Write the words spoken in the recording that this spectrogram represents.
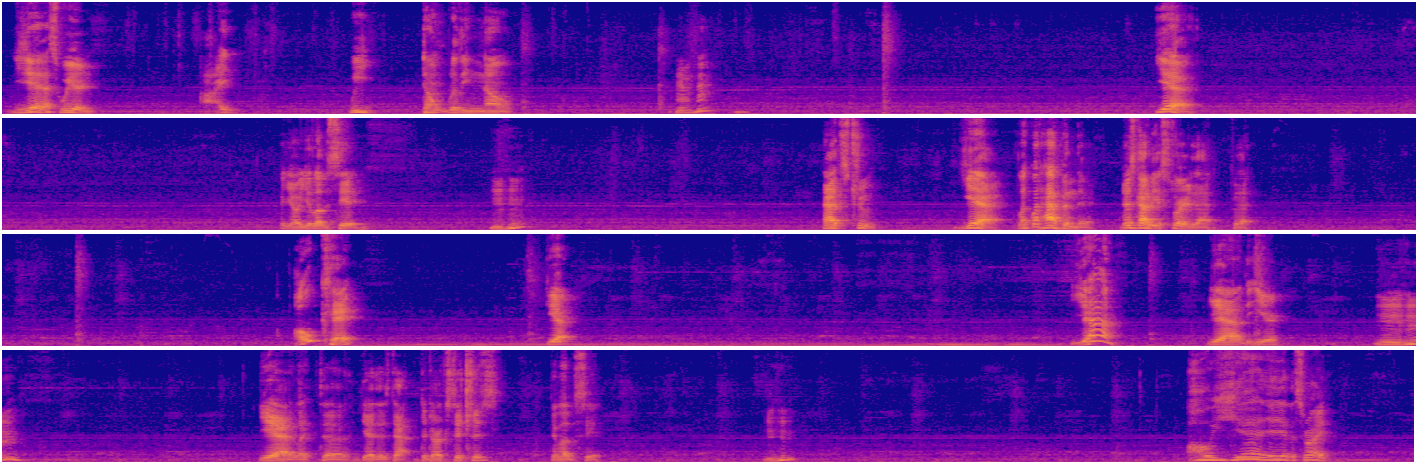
Yeah, that's weird. I... We don't really know. Mm-hmm. Yeah. Yo, you love to see it. Mm-hmm. That's true. Yeah, like what happened there? There's gotta be a story to that for that. Okay. Yeah. Yeah. Yeah, the ear. Mm-hmm. Yeah, like the yeah, there's that the dark stitches. They love to see it. Mm-hmm. Oh yeah, yeah, yeah, that's right.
